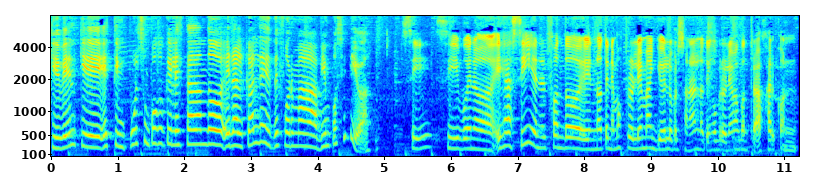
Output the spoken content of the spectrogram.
que ven que este impulso un poco que le está dando el alcalde es de forma bien positiva. Sí, sí, bueno, es así, en el fondo eh, no tenemos problema, yo en lo personal no tengo problema con trabajar con,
